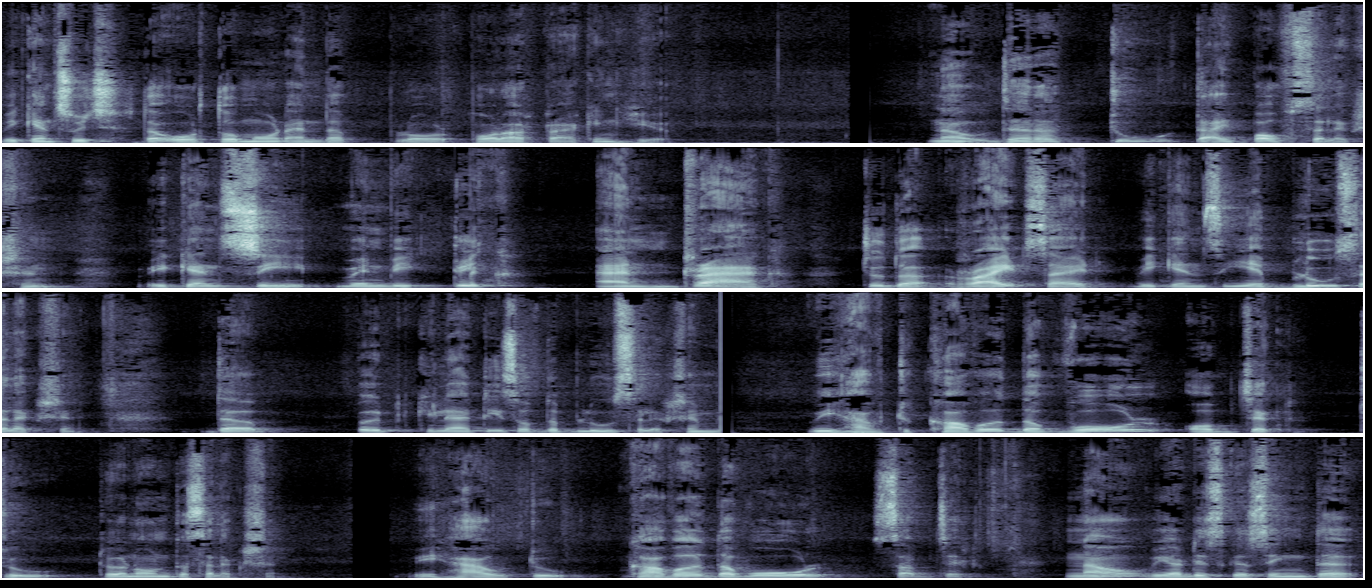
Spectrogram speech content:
we can switch the ortho mode and the polar tracking here. Now there are two type of selection. We can see when we click and drag to the right side we can see a blue selection. The particularities of the blue selection, we have to cover the whole object to turn on the selection. We have to cover the whole subject. Now we are discussing the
